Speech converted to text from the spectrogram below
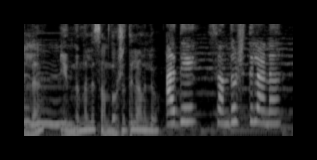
അല്ല ഇന്ന് നല്ല സന്തോഷത്തിലാണല്ലോ. അതെ സന്തോഷത്തിലാണ്.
